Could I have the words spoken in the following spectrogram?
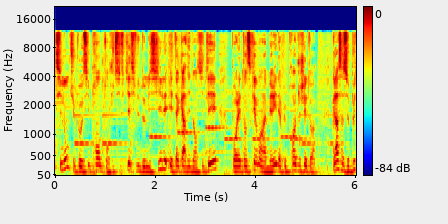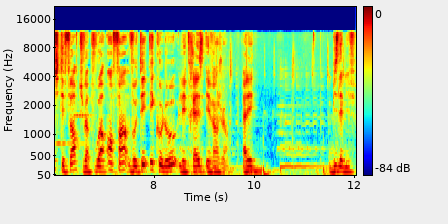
Sinon, tu peux aussi prendre ton justificatif de domicile et ta carte d'identité pour aller t'inscrire dans la mairie la plus proche de chez toi. Grâce à ce petit effort, tu vas pouvoir enfin voter écolo les 13 et 20 juin. Allez, bis la mif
